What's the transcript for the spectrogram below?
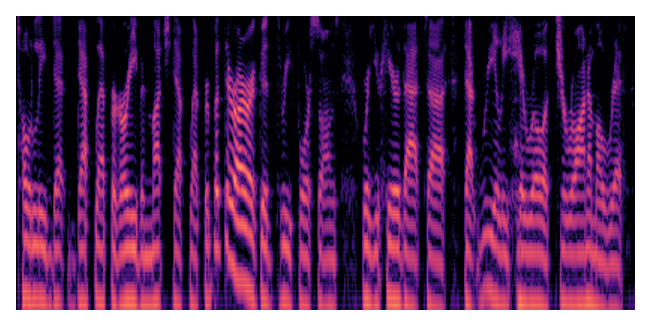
totally De- Def Leppard or even much Def Leppard, but there are a good three, four songs where you hear that uh, that really heroic Geronimo riff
